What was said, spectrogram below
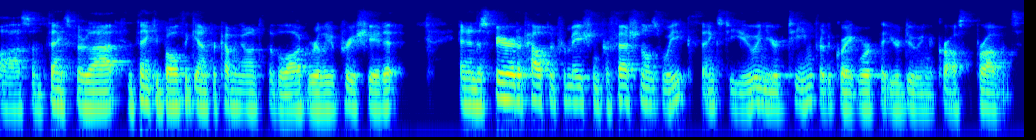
Awesome. Thanks for that. And thank you both again for coming on to the vlog. Really appreciate it. And in the spirit of Health Information Professionals Week, thanks to you and your team for the great work that you're doing across the province.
